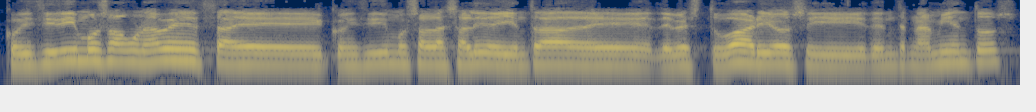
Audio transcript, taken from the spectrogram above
Coincidimos alguna vez, eh, coincidimos a la salida y entrada de, de vestuarios y de entrenamientos,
